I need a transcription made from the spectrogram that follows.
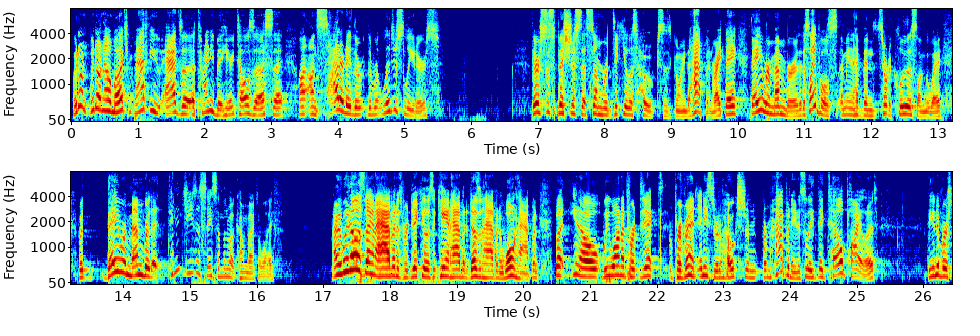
We don't, we don't know much, but Matthew adds a, a tiny bit here. He tells us that on, on Saturday, the, the religious leaders, they're suspicious that some ridiculous hoax is going to happen, right? They, they remember, the disciples, I mean, have been sort of clueless along the way, but they remember that, didn't Jesus say something about coming back to life? I mean, we know it's not going to happen. It's ridiculous. It can't happen. It doesn't happen. It won't happen. But, you know, we want to predict, prevent any sort of hoax from, from happening. And so they, they tell Pilate, at the end of verse,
